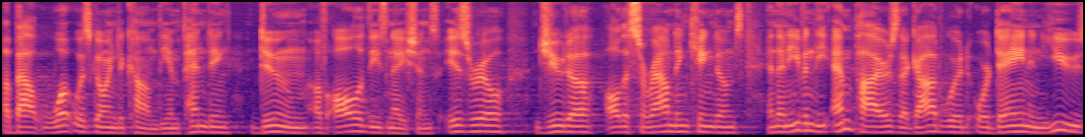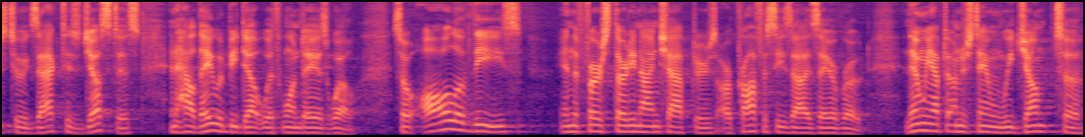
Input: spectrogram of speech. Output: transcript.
about what was going to come, the impending doom of all of these nations Israel, Judah, all the surrounding kingdoms, and then even the empires that God would ordain and use to exact his justice, and how they would be dealt with one day as well. So, all of these in the first 39 chapters are prophecies Isaiah wrote. And then we have to understand when we jump to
